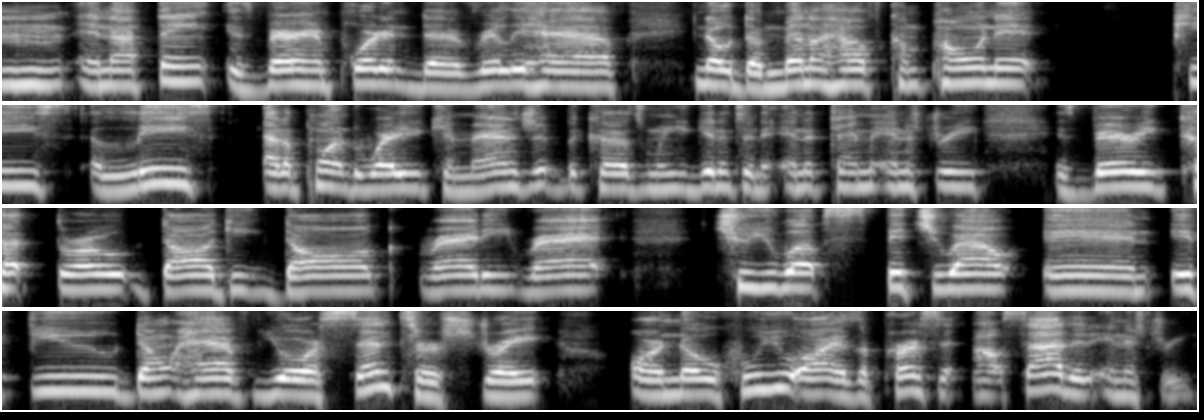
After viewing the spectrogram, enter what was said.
Mm, and I think it's very important to really have, you know, the mental health component piece at least at a point where you can manage it because when you get into the entertainment industry, it's very cutthroat, dog eat dog, ratty rat, chew you up, spit you out. And if you don't have your center straight or know who you are as a person outside of the industry,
